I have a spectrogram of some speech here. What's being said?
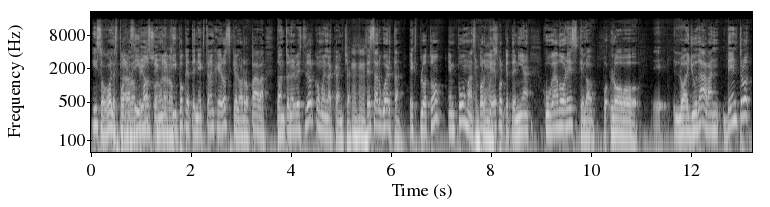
hizo goles por racimos con un equipo que tenía extranjeros que lo arropaba, tanto en el vestidor como en la cancha. César Huerta explotó en Pumas. ¿Por qué? Porque tenía jugadores que lo, lo, eh, lo ayudaban dentro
